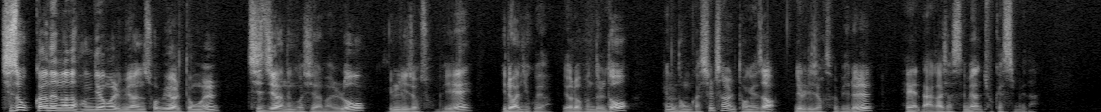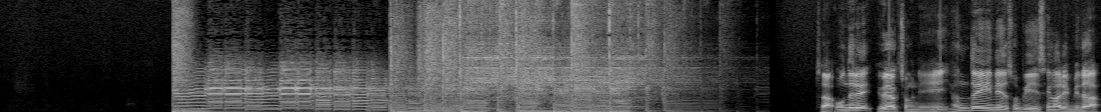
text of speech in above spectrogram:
지속 가능한 환경을 위한 소비 활동을 지지하는 것이야말로 윤리적 소비의 일환이고요. 여러분들도 행동과 실천을 통해서 윤리적 소비를 해 나가셨으면 좋겠습니다. 자, 오늘의 요약 정리. 현대인의 소비 생활입니다.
